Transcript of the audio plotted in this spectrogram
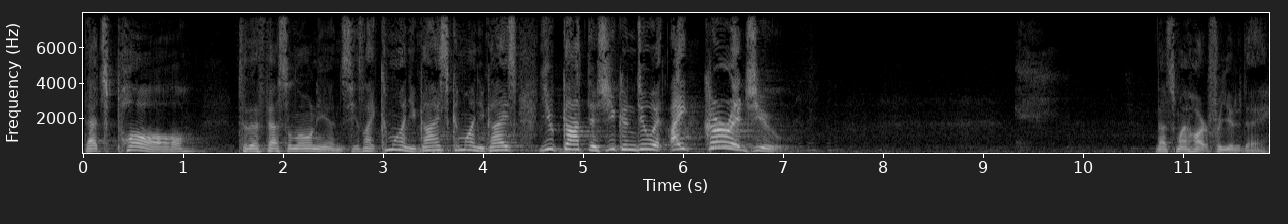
That's Paul to the Thessalonians. He's like, Come on, you guys, come on, you guys, you got this, you can do it. I encourage you. That's my heart for you today.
